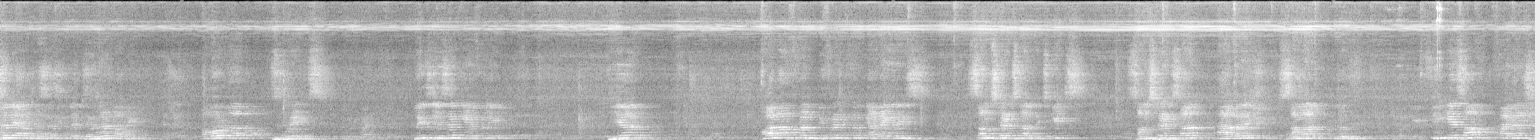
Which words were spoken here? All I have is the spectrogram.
Actually, I am discussing the general topic about the students. Please listen carefully. Here, all are from different different categories. Some students are rich kids, some students are average, some are low. In case of financial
